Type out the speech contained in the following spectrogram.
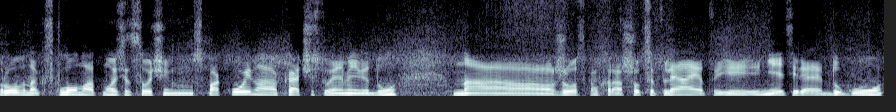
ровно к склону относится очень спокойно, качество я имею в виду, на жестком хорошо цепляет и не теряет дугу,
